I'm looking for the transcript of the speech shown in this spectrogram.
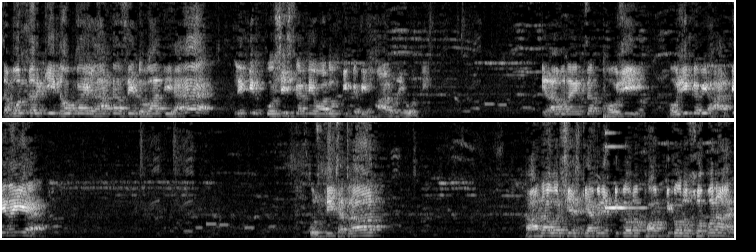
समुद्र की नौका लाटा से डुबाती है, लेकिन कोशिश करने वालों की कभी हार नहीं होती। याला म्हणायचं फौजी फौजी कभी हारते नहीं है। कुश्ती क्षेत्रात दहा दहा वर्षीय कॅबिनेट टिकवणं फॉर्म टिकवणं सोपं नाही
